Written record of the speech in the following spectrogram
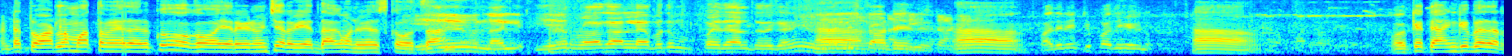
అంటే తోటలో మొత్తం ఏ వరకు ఒక ఇరవై నుంచి ఇరవై ఐదు దాకా మనం వేసుకోవచ్చా? ఏం రోగాలు లేకపోతే ముప్పై తేలుతుంది కానీ నల్లి స్టార్ట్ అయ్యింది. ఆ, పది నుంచి పదిహేను. ఆ. ఓకే థ్యాంక్ యూ బ్రదర్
